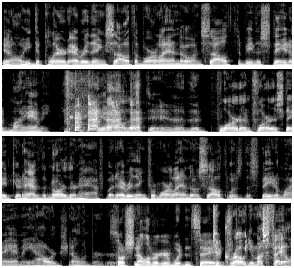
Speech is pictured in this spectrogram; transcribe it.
you know, he declared everything south of Orlando and south to be the state of Miami. you know, that the, the, the Florida and Florida State could have the northern half, but everything from Orlando south was the state of Miami, Howard Schnellenberger. So Schnellenberger wouldn't say To grow, you must fail.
